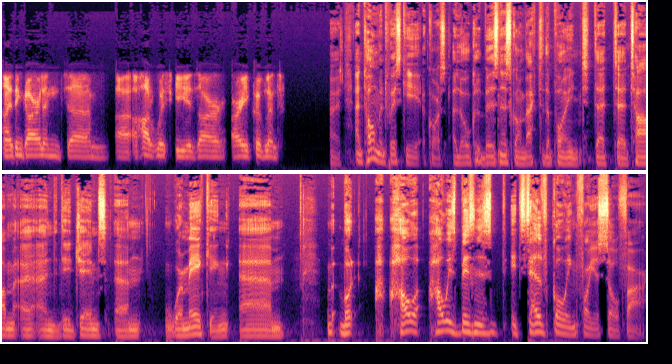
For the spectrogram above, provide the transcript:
And I think Ireland, um, uh, a hot whiskey is our our equivalent. Right. And Thomond Whiskey, of course, a local business, going back to the point that uh, Tom uh, and indeed James um, were making. Um, but how how is business itself going for you so far?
